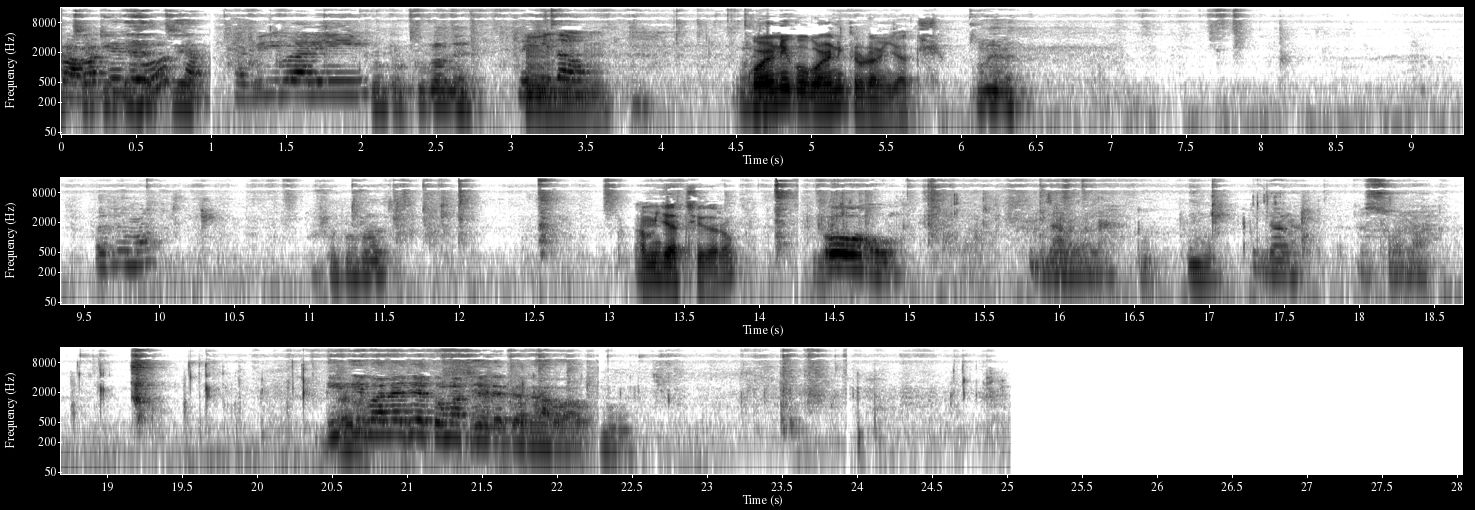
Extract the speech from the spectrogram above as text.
বাবাকে দেবো। হ্যাপি দিওয়ালি দেখি দাও। করে নি করে নি তোটা আমি যাচ্ছি আমি যাচ্ছি ধরো। ও দিদি বলে যে তোমার ছেলেকে খাওয়াও।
